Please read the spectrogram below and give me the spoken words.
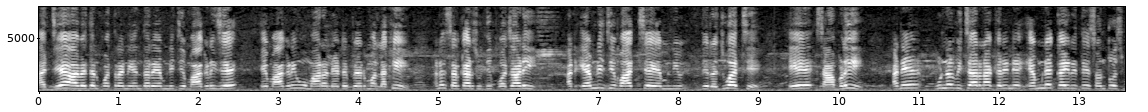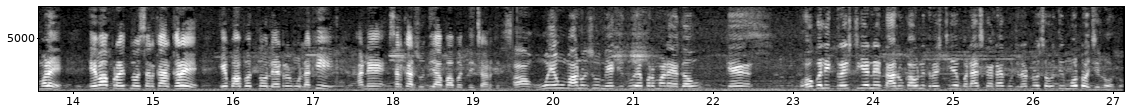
આ જે આવેદનપત્રની અંદર એમની જે માગણી છે, એ માગણી હું મારા લેટર પેડમાં લખી અને સરકાર સુધી પહોંચાડી અને એમની જે વાત છે, એમની જે રજૂઆત છે, એ સાંભળી અને પુનર્વિચારણા કરીને એમને કઈ રીતે સંતોષ મળે એવા પ્રયત્નો સરકાર કરે એ બાબતનો લેટર હું લખી અને સરકાર સુધી આ બાબતની જાણ કરીશ. હા, હું એવું માનું છું, મેં કીધું એ પ્રમાણે અગાઉ કે ભૌગોલિક દ્રષ્ટિએ અને તાલુકાઓની દ્રષ્ટિએ બનાસકાંઠા ગુજરાતનો સૌથી મોટો જિલ્લો હતો.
